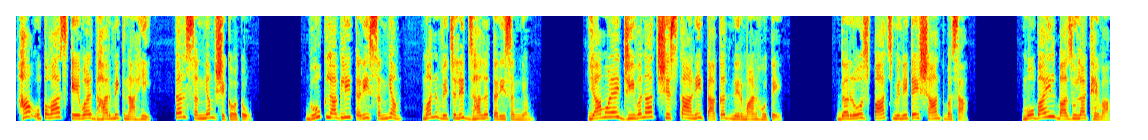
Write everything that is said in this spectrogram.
हा उपवास केवळ धार्मिक नाही तर संयम शिकवतो. भूक लागली तरी संयम मन विचलित झालं तरी संयम. यामुळे जीवनात शिस्त आणि ताकद निर्माण होते. दररोज पाच मिनिटे शांत बसा. मोबाईल बाजूला ठेवा.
